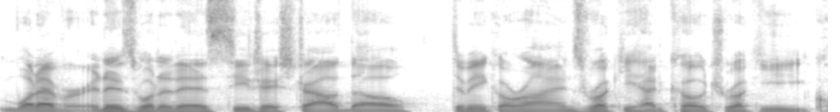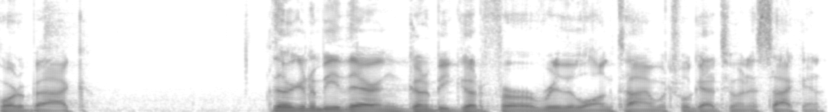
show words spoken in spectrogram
whatever, it is what it is. CJ Stroud, though, DeMeco Ryans, rookie head coach, rookie quarterback, they're going to be there and going to be good for a really long time, which we'll get to in a second.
